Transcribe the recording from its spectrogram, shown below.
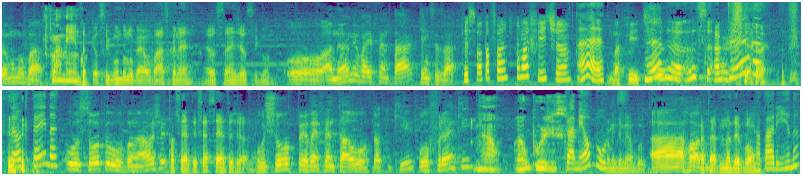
votamos no Vasco. Flamengo. Até porque o segundo lugar é o Vasco, né? É o Sanji, é o segundo. O, a Nami vai enfrentar quem, vocês acham? O pessoal tá falando que pelo Lafitte, né? É, Lafitte? é o que tem, né? O Soap, o Van Alger. Tá certo, esse é certo já, né? O Chopper vai enfrentar o Doc Key. O Frank. Não, é o Burgess. Pra mim é o Pra mim Burgess. também é o Brook. A Robin, Catarina Devon. Catarina.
